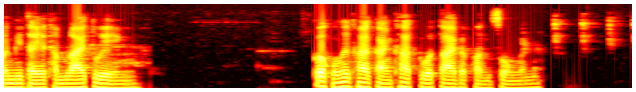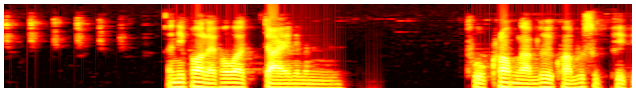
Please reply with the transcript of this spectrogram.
มันมีแต่จะทำร้ายตัวเอง ก็คงคล้ายๆการฆ่าตัวตายแบบผ่อนส่งกันนะ อันนี้เพราะอะไรเพราะว่าใจเนี่ยมันถูกครอบงำด้วยความรู้สึกผิด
